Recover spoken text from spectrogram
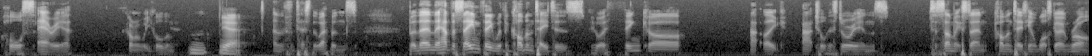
horse area. I can't remember what you call them. Yeah. And to test the weapons. But then they have the same thing with the commentators, who I think are uh, like actual historians to some extent, commentating on what's going wrong.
